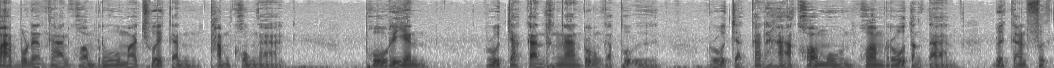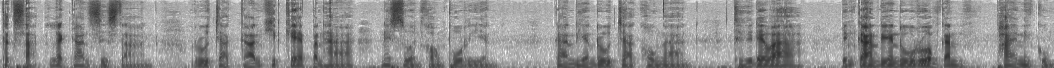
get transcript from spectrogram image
มารถบูรณาการความรู้มาช่วยกันทำโครงงาน ผู้เรียนรู้จักการทำงานร่วมกับผู้อื่น รู้จักการหาข้อมูล ความรู้ต่างๆ ด้วยการฝึกทักษะและการสื่อสาร รู้จักการคิดแก้ปัญหาในส่วนของผู้เรียน การเรียนรู้จากโครงงาน ถือได้ว่าเป็นการเรียนรู้ร่วมกันภายในกลุ่ม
